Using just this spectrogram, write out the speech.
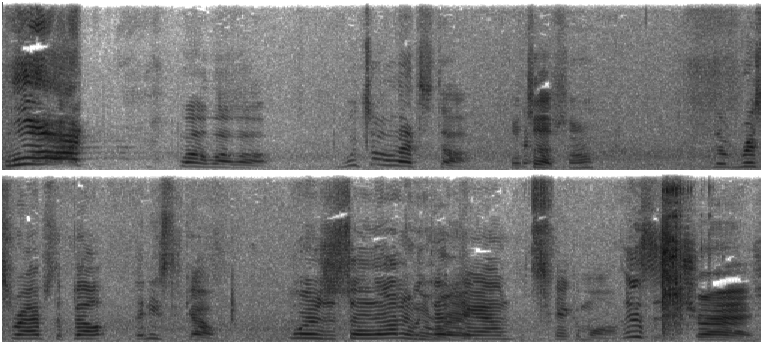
What? Whoa, whoa, whoa. What's all that stuff? What's up, son? The wrist wraps, the belt, that needs to go. Where does it say that in Put the that reg? down, take them off. This is trash.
